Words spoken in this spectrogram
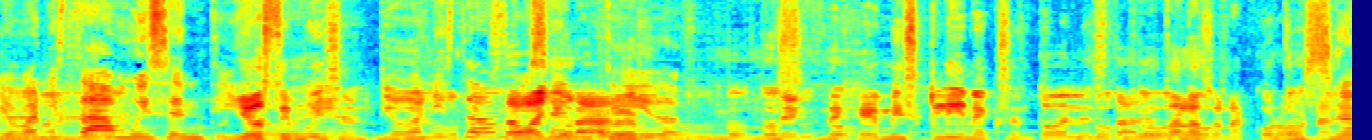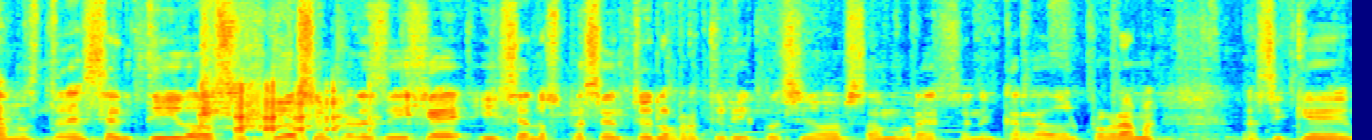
Giovanni estaba muy sentido. Yo estoy muy ¿eh? sentido. Giovanni estaba, Estaba muy llorando. sentido. No, no, De- no- dejé mis Kleenex en todo el No, estadio, no, toda la no, zona No corona. sean ustedes sentidos. Yo siempre les dije y se los presento y lo ratifico. El señor Zamora es el encargado del programa. Así que.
